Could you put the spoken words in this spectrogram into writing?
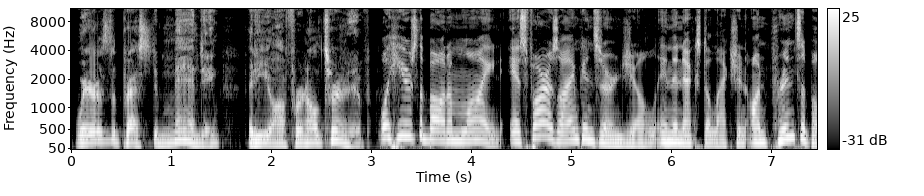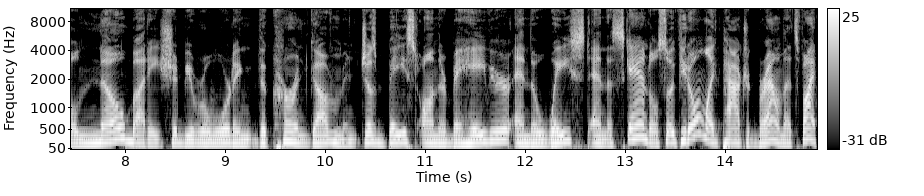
Where is the press demanding that he offer an alternative? Well, here's the bottom line. As far as I'm concerned, Jill, in the next election, on principle, nobody should be rewarding the current government just based on their behavior and the waste and the scandal. So if you don't like Patrick Brown, that's fine.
